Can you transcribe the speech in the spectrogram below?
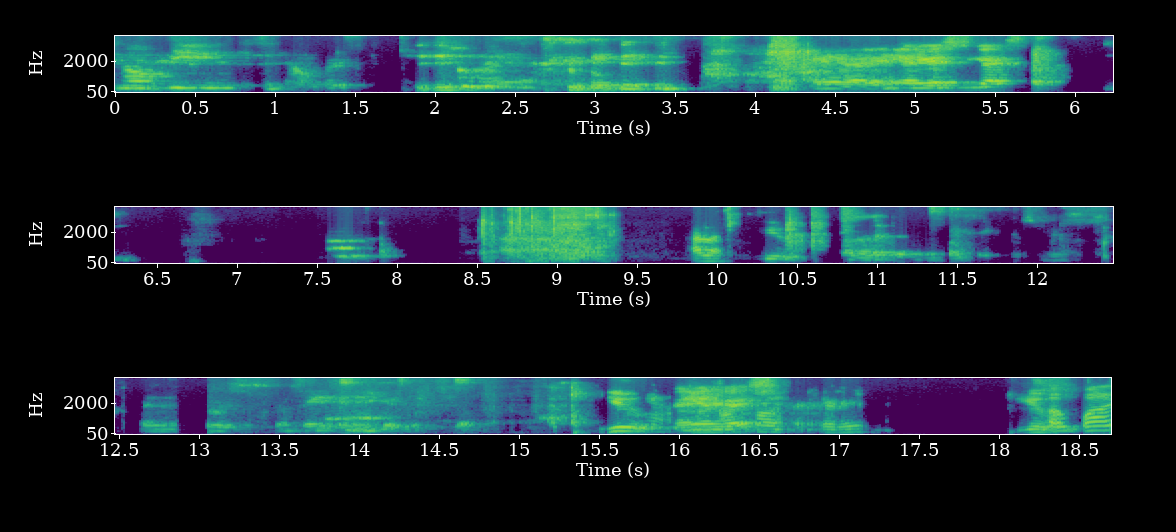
no B. It's an Albert. okay, uh, any other guesses, you guys? Uh, I like you. uh, let them take first, yes. And then first, don't say anything, and you guys take this. You. Any other guys? a You. Y,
